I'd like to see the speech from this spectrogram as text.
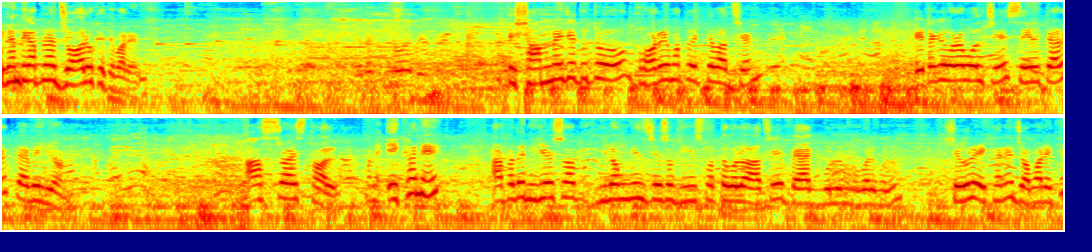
এখান থেকে আপনারা জলও খেতে পারেন। এই সামনে যে দুটো ঘরের মতো দেখতে পাচ্ছেন, এটাকে ওরা বলছে সেল্টার প্যাভিলিয়ন আশ্রয়স্থল। মানে এখানে আপনাদের নিজের সব বিলঙ্গিংস যেসব জিনিসপত্রগুলো আছে ব্যাগ বলুন মোবাইল বলুন, সেগুলো এখানে জমা রেখে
